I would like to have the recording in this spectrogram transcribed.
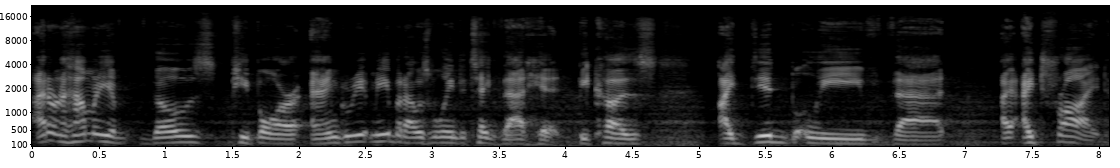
I don't know how many of those people are angry at me, but I was willing to take that hit because I did believe that I, I tried.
